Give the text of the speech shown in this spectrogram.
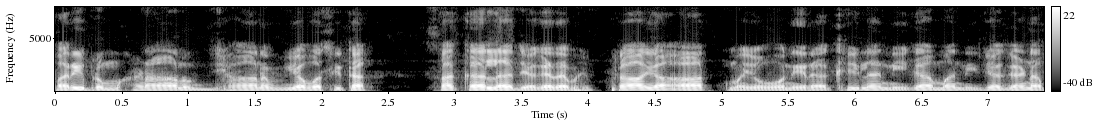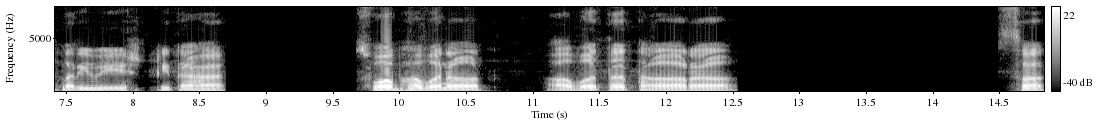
परिबृंहणानुध्यानव्यवसित सकलजगदभिप्राय आत्मयो निरखिलनिगमनिजगणपरिवेष्टितः स्वभवनात् अवततार। स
